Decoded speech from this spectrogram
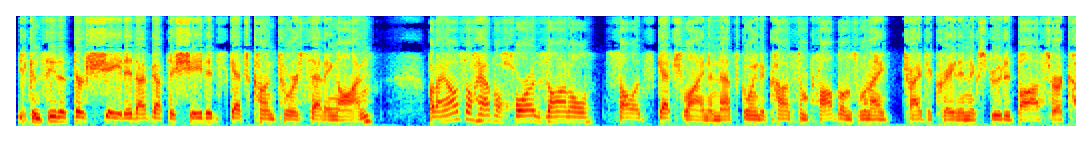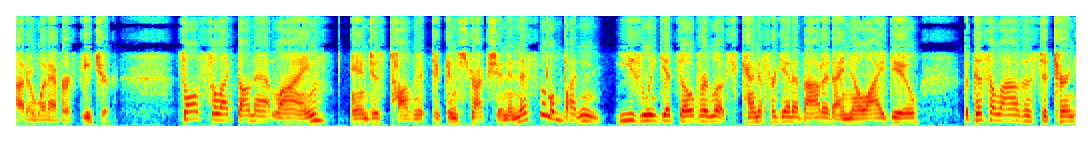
You can see that they're shaded. I've got the shaded sketch contour setting on. But I also have a horizontal solid sketch line, and that's going to cause some problems when I try to create an extruded boss or a cut or whatever feature. So I'll select on that line and just toggle it to construction. And this little button easily gets overlooked. You kind of forget about it. I know I do. But this allows us to turn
